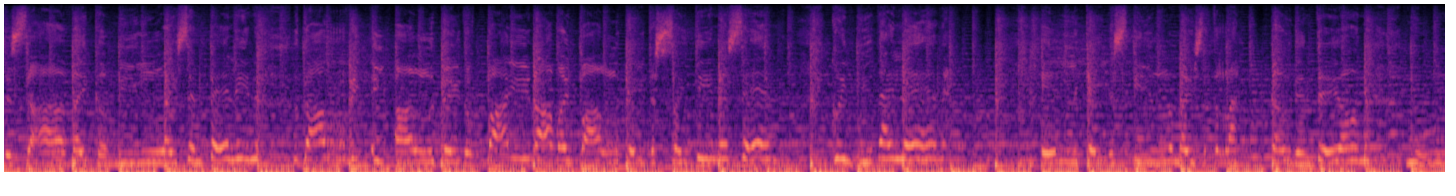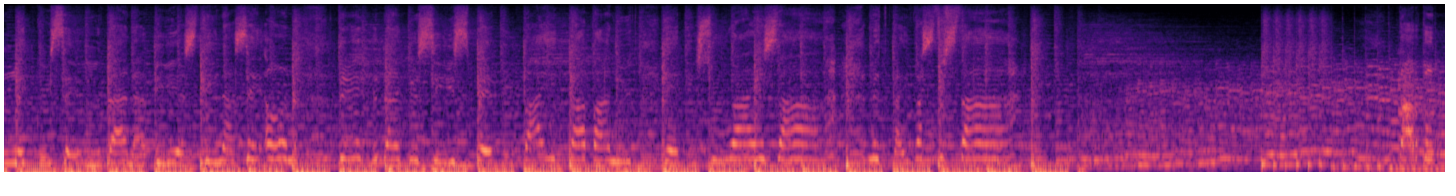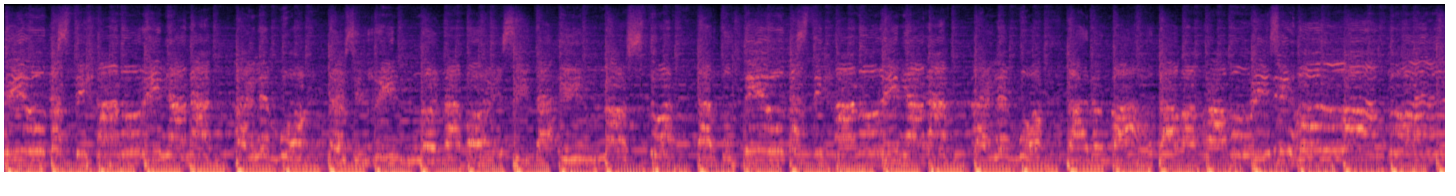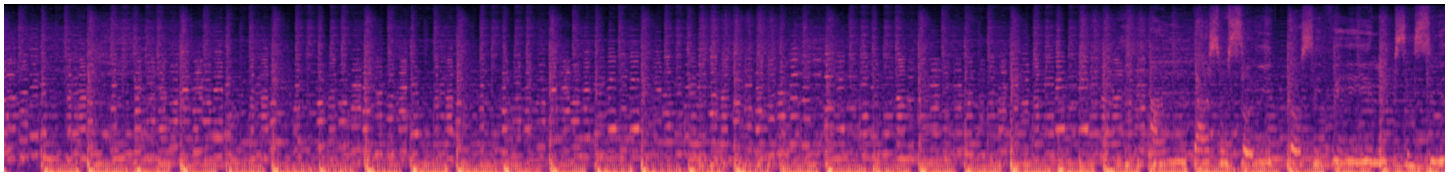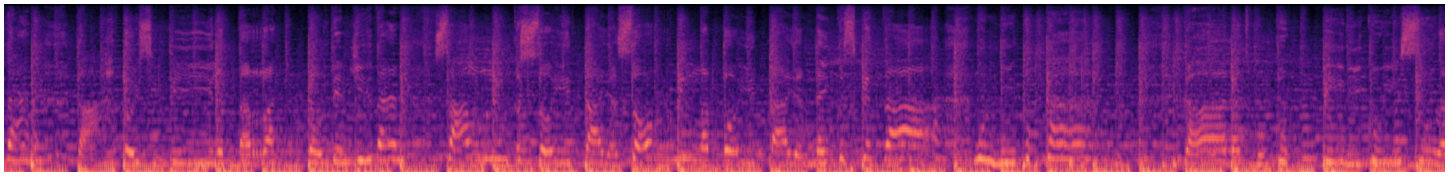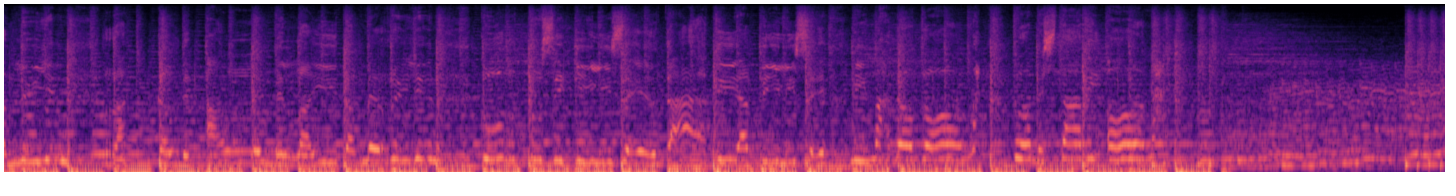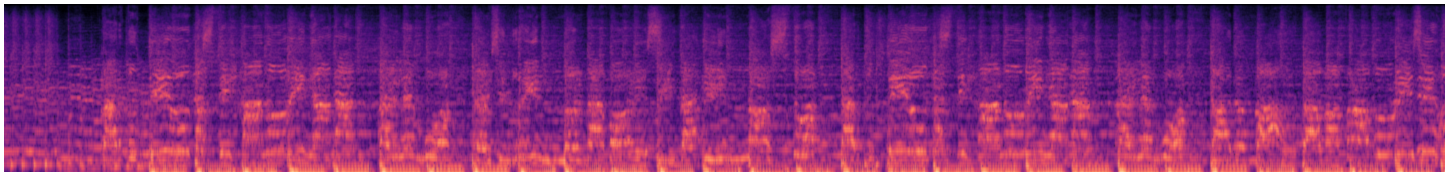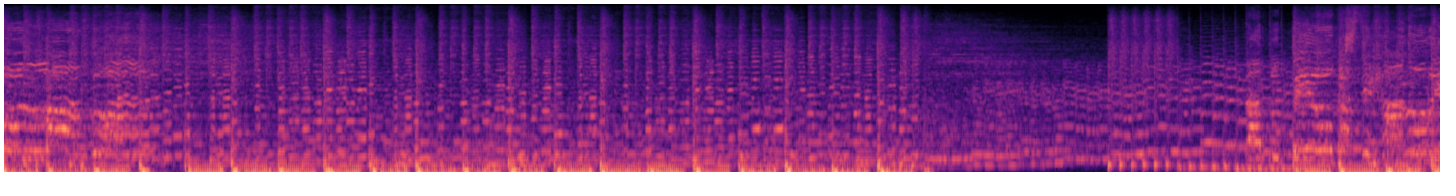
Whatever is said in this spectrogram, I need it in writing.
se saa vaikka millaisen pelin. Tarvi ei alkeita painaa vain palkeita soittimeseen, kuin hyväileen. Elkeides ilmaiset rakkauden teon, mulle kuin selvänä viestinä se on. Piilottaa rakkauden jyvän. Sallinko soittaa ja sormilla voittaa. Ja näin koskettaa mun nipukkaa Kaadat mun kuppiini kuin sulan lyijyn Rakkauden alle me laitamme ryjyn Kurtusi kilisee, tähtiä vilisee Niin mahdoton tuo mestari on. Tartu Roberto Pio Castelhano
